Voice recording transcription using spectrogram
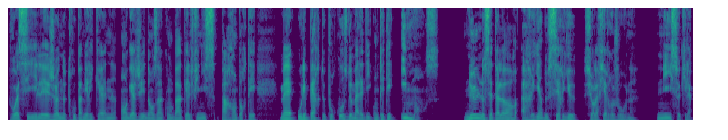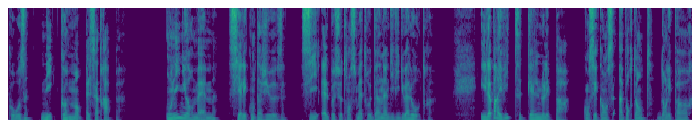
Voici les jeunes troupes américaines engagées dans un combat qu'elles finissent par remporter, mais où les pertes pour cause de maladie ont été immenses. Nul ne sait alors rien de sérieux sur la fièvre jaune, ni ce qui la cause, ni comment elle s'attrape. On ignore même si elle est contagieuse, si elle peut se transmettre d'un individu à l'autre. Il apparaît vite qu'elle ne l'est pas. Conséquence importante, dans les ports,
